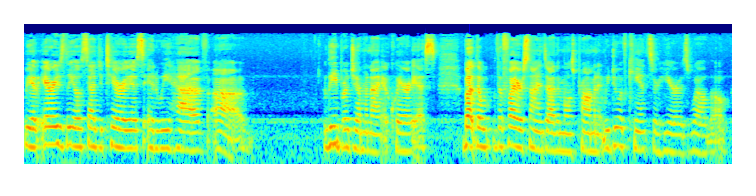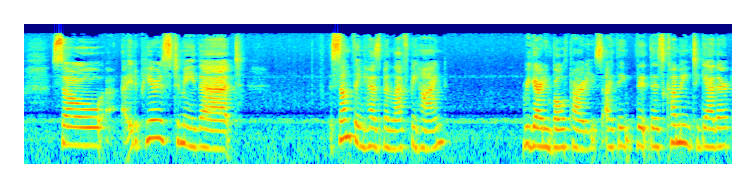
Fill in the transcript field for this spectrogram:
We have Aries, Leo, Sagittarius, and we have uh, Libra, Gemini, Aquarius. But the the fire signs are the most prominent. We do have Cancer here as well, though. So it appears to me that something has been left behind regarding both parties. I think that this coming together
